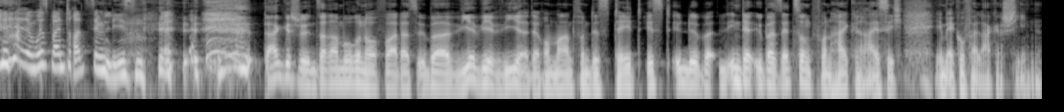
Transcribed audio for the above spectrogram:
da muss man trotzdem lesen. Dankeschön. Sarah Morenhoff war das über Wir, Wir, Wir. Der Roman von Distate ist in, in der Übersetzung von Heike Reissig im Eco Verlag erschienen.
